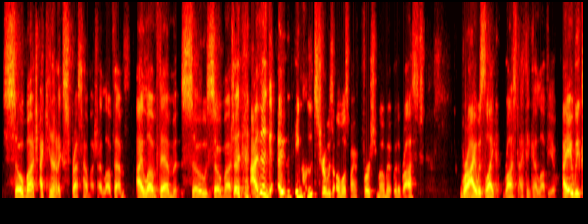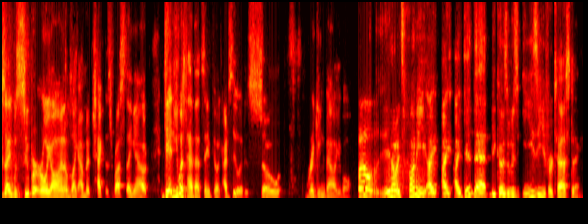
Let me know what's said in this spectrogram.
so much. I cannot express how much I love them. I love them so so much. I, I think I, include str was almost my first moment with Rust, where I was like, Rust, I think I love you. I because I was super early on. I was like, I'm gonna check this Rust thing out. Dan, you must have had that same feeling. I just feel it is so freaking valuable. Well, you know, it's funny. I, I I did that because it was easy for testing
